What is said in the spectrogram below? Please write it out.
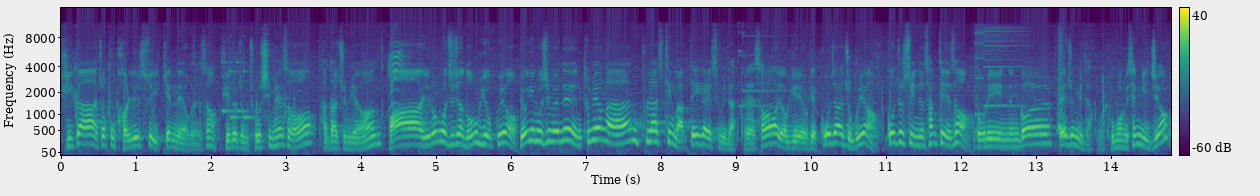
귀가 조금 걸릴 수 있겠네요. 그래서 귀를 좀 조심해서 닫아주면 와 이런 거 진짜 너무 귀엽고요. 여기 보시면은 투명한 플라스틱 막대기가 있습니다. 그래서 여기 이렇게 꽂아주고요. 꽂을 수 있는 상태에서 돌이 있는 걸 빼줍니다. 그럼 구멍이 생기죠?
